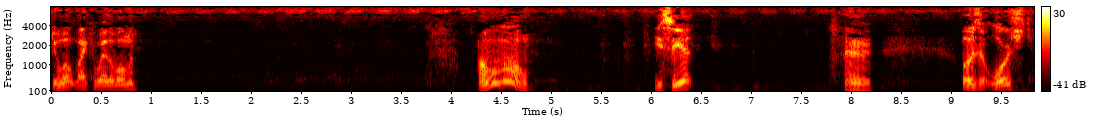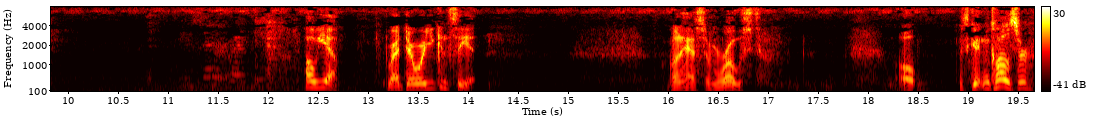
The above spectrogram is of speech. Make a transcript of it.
Do what, Wacky Weather Woman? I don't know. You see it? what was it, washed? oh yeah, right there where you can see it. We're gonna have some roast. Oh, it's getting closer.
